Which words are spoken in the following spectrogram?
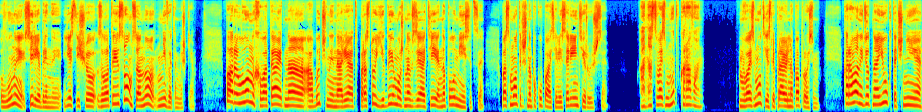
луны серебряные. Есть еще золотые солнца, но не в этом мешке. Пары лун хватает на обычный наряд, простой еды можно взять и на полумесяцы. Посмотришь на покупателей, сориентируешься. «А нас возьмут в караван?» «Возьмут, если правильно попросим. Караван идет на юг, точнее,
